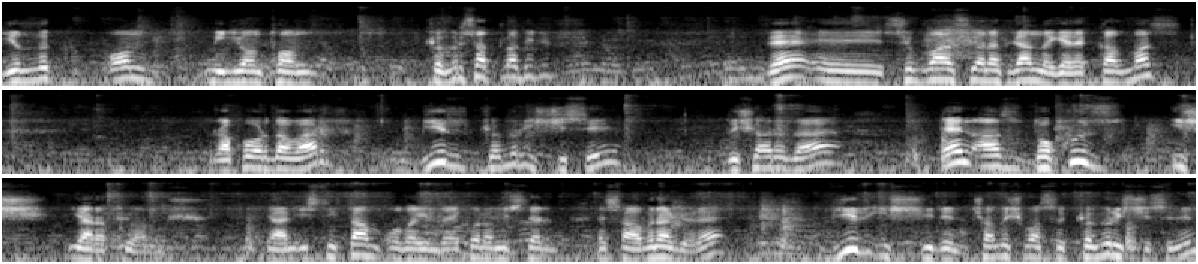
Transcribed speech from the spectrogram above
yıllık 10 milyon ton kömür satılabilir ve e, sübvansiyona falan da gerek kalmaz. Raporda var bir kömür işçisi dışarıda en az 9 iş yaratıyormuş. Yani istihdam olayında ekonomistlerin hesabına göre bir işçinin çalışması kömür işçisinin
